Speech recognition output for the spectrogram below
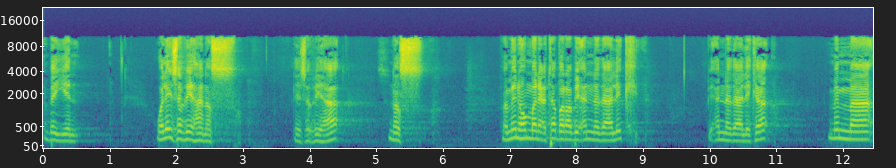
بين وليس فيها نص ليس فيها نص. فمنهم من اعتبر بأن ذلك بأن ذلك مما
